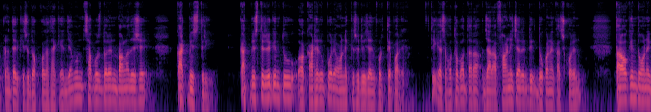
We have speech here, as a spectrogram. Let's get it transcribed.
আপনাদের কিছু দক্ষতা থাকে, যেমন সাপোজ ধরেন বাংলাদেশে কাঠমিস্ত্রি, কাঠমিস্ত্রিরা কিন্তু কাঠের উপরে অনেক কিছু ডিজাইন করতে পারে, ঠিক আছে? অথবা তারা, যারা ফার্নিচারের দোকানে কাজ করেন, তারাও কিন্তু অনেক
